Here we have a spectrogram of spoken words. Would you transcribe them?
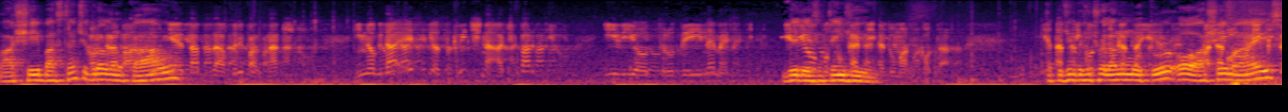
Achei bastante droga no carro. Beleza, entendi. Tá pedindo pra gente olhar no motor. Ó, achei mais.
